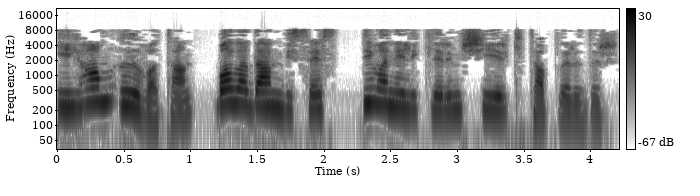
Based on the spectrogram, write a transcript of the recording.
İlham Iğvatan, Baladan bir ses, Divaneliklerim şiir kitaplarıdır.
